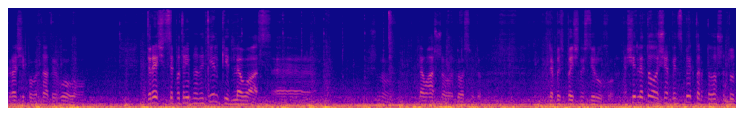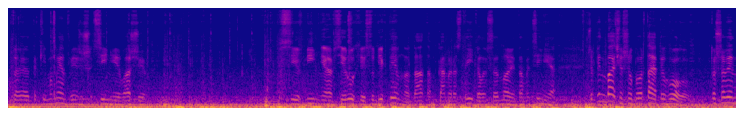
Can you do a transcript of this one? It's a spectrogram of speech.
краще повертати голову. До речі, це потрібно не тільки для вас, е, ну, для вашого досвіду, для безпечності руху, а ще для того, щоб інспектор, тому що тут е, такий момент, він ж оцінює ваші всі вміння, всі рухи суб'єктивно, да, там камера стоїть, але все одно він там оцінює, щоб він бачив, що ви повертаєте голову. То, що він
